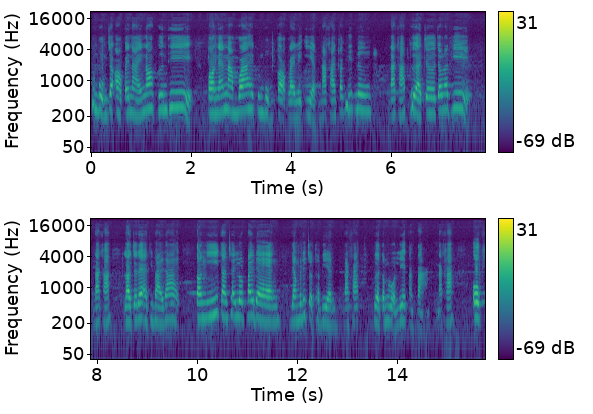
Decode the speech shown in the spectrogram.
คุณบุ๋มจะออกไปไหนนอกพื้นที่ปอแนะนำว่าให้คุณบุ๋มกรอกรายละเอียดนะคะสักนิดนึงนะคะเผื่อเจอเจ้าหน้าที่นะคะ เราจะได้อธิบายได้ ตอนนี้การใช้รถป้ายแดงยังไม่ได้จดทะเบียนนะคะเผื่อตำรวจเรียกต่างๆนะคะโอเค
